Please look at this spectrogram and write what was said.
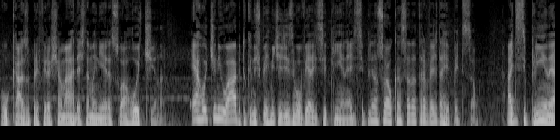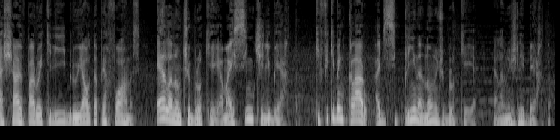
ou caso prefira chamar desta maneira, sua rotina. É a rotina e o hábito que nos permite desenvolver a disciplina, e a disciplina só é alcançada através da repetição. A disciplina é a chave para o equilíbrio e alta performance. Ela não te bloqueia, mas sim te liberta. Que fique bem claro, a disciplina não nos bloqueia, ela nos liberta.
